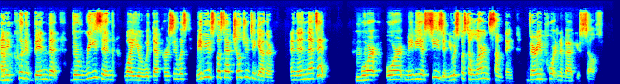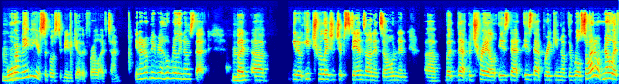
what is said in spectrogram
And Uh-huh. it could have been that the reason why you're with that person was maybe you're supposed to have children together and then that's it. Mhm. Or or maybe a season. You were supposed to learn something very important about yourself. Mhm. Or maybe you're supposed to be together for a lifetime. You know, nobody re- who really knows that. Mhm. But uh, you know, each relationship stands on its own and uh, but that betrayal is that is that breaking of the rule. So I don't know if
